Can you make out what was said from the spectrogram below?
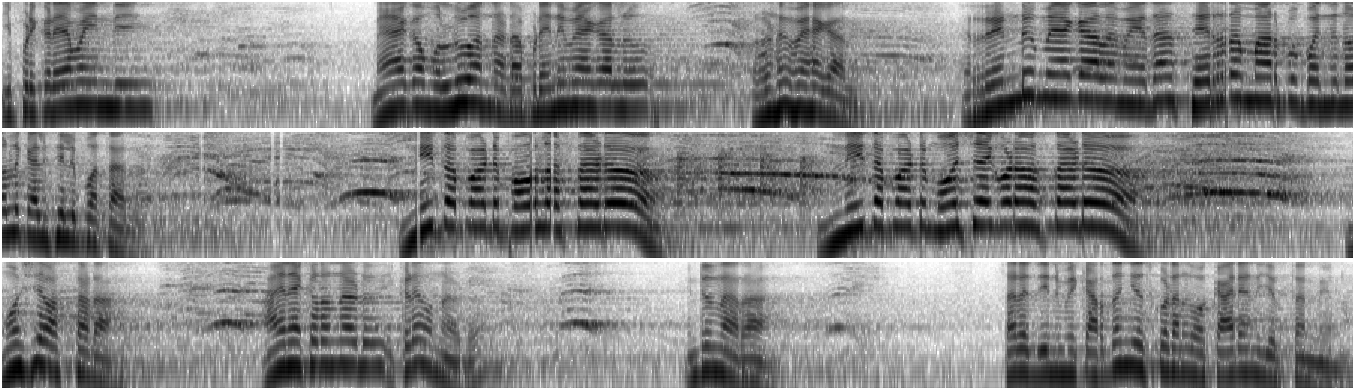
ఇప్పుడు ఇక్కడ ఏమైంది? మేఘములు అన్నాడు. అప్పుడు ఎన్ని మేఘాలు? రెండు మేఘాలు. రెండు మేఘాల మీద శరీర మార్పు పొందిన వాళ్ళు కలిసి వెళ్ళిపోతారు. నీతో పాటు పౌలు వస్తాడు. నీతో పాటు మోసే కూడా వస్తాడు. మోసే వస్తాడా? ఆయన ఎక్కడ ఉన్నాడు? ఇక్కడే ఉన్నాడు. వింటున్నారా? సరే దీన్ని మీకు అర్థం చేసుకోవడానికి ఒక కార్యాన్ని చెప్తాను నేను.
